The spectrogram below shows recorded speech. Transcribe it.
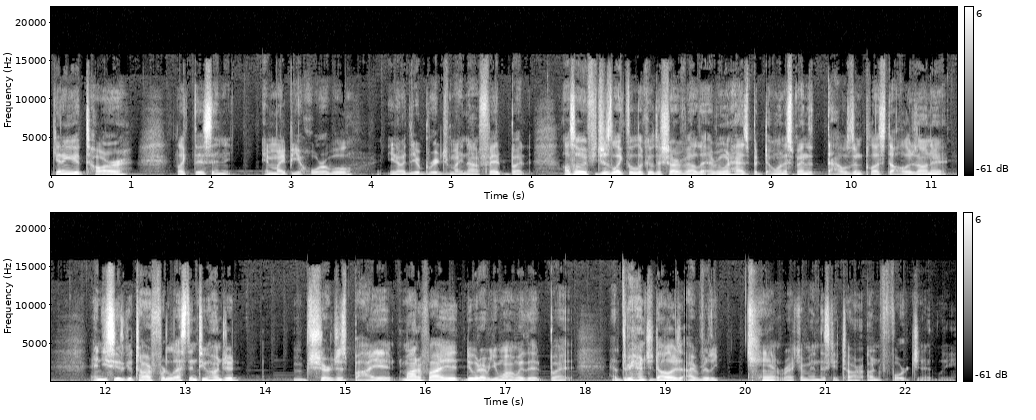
Getting a guitar like this and it might be horrible. You know, your bridge might not fit, but also if you just like the look of the Charvel that everyone has but don't want to spend a thousand plus dollars on it and you see this guitar for less than 200 sure just buy it modify it do whatever you want with it but at $300 i really can't recommend this guitar unfortunately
